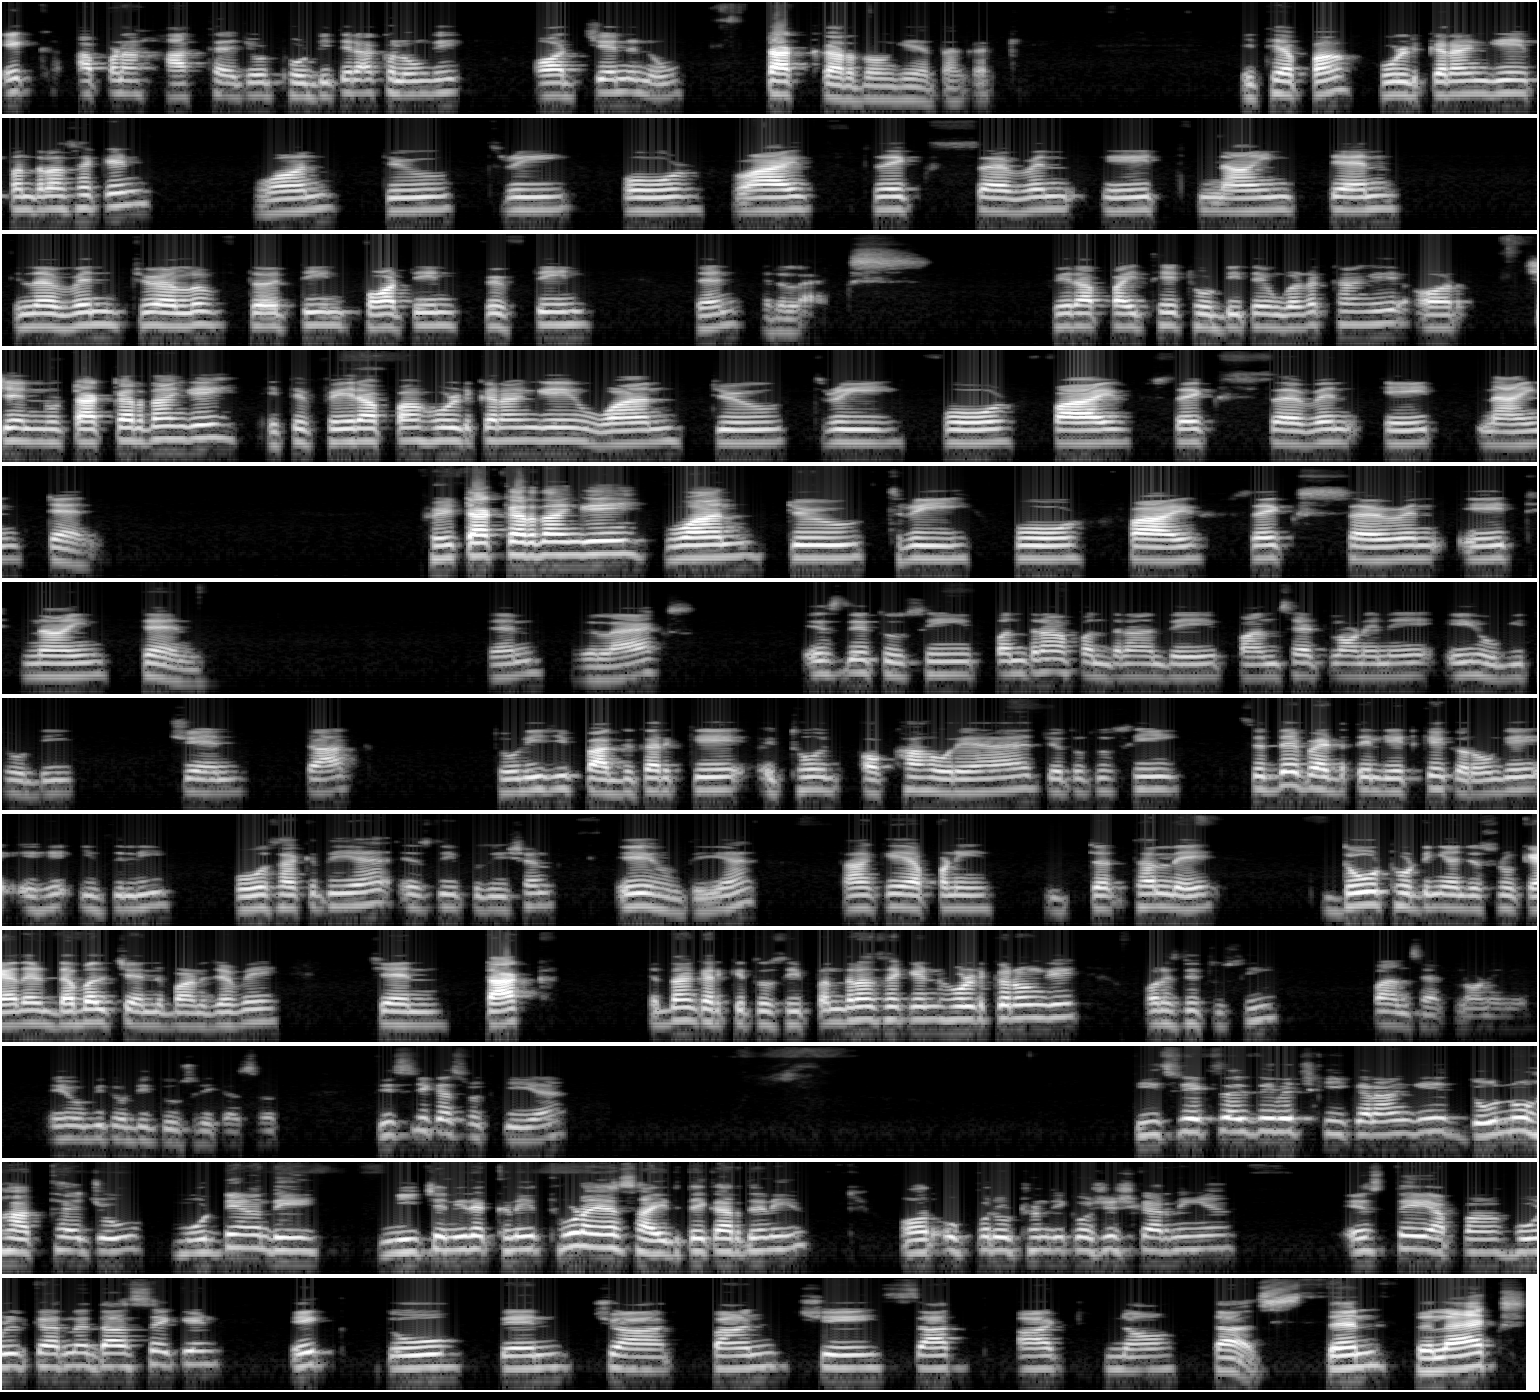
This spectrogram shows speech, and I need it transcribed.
ਇੱਕ ਆਪਣਾ ਹੱਥ ਹੈ ਜੋ ਠੋਡੀ ਤੇ ਰੱਖ ਲਓਗੇ ਔਰ ਚਿਨ ਨੂੰ ਟੱਕ ਕਰ ਦੋਗੇ ਇਦਾਂ ਕਰਕੇ। ਇੱਥੇ ਆਪਾਂ ਹੋਲਡ ਕਰਾਂਗੇ 15 ਸੈਕਿੰਡ 1 2 3 4 5 6 7 8 9 10 11 12 13 14 15 then relax. ਫਿਰ ਆਪਾਂ ਇੱਥੇ ਠੋਡੀ ਤੇ ਉਂਗਲ ਰੱਖਾਂਗੇ ਔਰ ਚਿਨ ਨੂੰ ਟੱਕ ਕਰ ਦਾਂਗੇ ਇੱਥੇ ਫਿਰ ਆਪਾਂ ਹੋਲਡ ਕਰਾਂਗੇ 1 2 3 4 5 6 7 8 9 10 ਫਿਰ ਟੱਕ ਕਰ ਦਾਂਗੇ 1 2 3 4 5 6 7 8 9 10 then relax. ਇਸ ਦੇ ਤੁਸੀਂ 15 15 ਦੇ ਪੰਜ ਸੈੱਟ ਲਾਉਣੇ ਨੇ। ਇਹ ਹੋਗੀ ਤੁਹਾਡੀ ਚੈਨ ਟੱਕ। ਥੋੜੀ ਜੀ ਪੱਗ ਕਰਕੇ ਇੱਥੋਂ ਔਖਾ ਹੋ ਰਿਹਾ ਹੈ। ਜਦੋਂ ਤੁਸੀਂ ਸਿੱਧੇ ਬੈੱਡ ਤੇ ਲੇਟ ਕੇ ਕਰੋਗੇ, ਇਹ ਈਜ਼ੀਲੀ ਹੋ ਸਕਦੀ ਹੈ। ਇਸ ਦੀ ਪੋਜੀਸ਼ਨ ਇਹ ਹੁੰਦੀ ਹੈ ਤਾਂ ਕਿ ਆਪਣੀ ਥੱਲੇ ਦੋ ਠੋਡੀਆਂ ਜਿਸ ਨੂੰ ਕਹਿੰਦੇ ਡਬਲ ਚਿੰਨ ਬਣ ਜਾਵੇ। ਚੈਨ ਟੱਕ। ਇਦਾਂ ਕਰਕੇ ਤੁਸੀਂ 15 ਸੈਕਿੰਡ ਹੋਲਡ ਕਰੋਗੇ ਔਰ ਇਸ ਦੇ ਤੁਸੀਂ 5 ਸੈਟ ਲਾਉਣੇ ਨੇ। ਇਹ ਹੋਗੀ ਤੁਹਾਡੀ ਦੂਸਰੀ ਕਸਰਤ। ਤੀਸਰੀ ਕਸਰਤ ਕੀ ਹੈ? ਤੀਸਰੀ ਐਕਸਰਸਾਈਜ਼ ਦੇ ਵਿੱਚ ਕੀ ਕਰਾਂਗੇ? ਦੋਨੋਂ ਹੱਥ ਹੈ ਜੋ ਮੋਢਿਆਂ ਦੇ ਨੀਚੇ ਨਹੀਂ ਰੱਖਣੇ ਥੋੜਾ ਜਿਹਾ ਸਾਈਡ ਤੇ ਕਰ ਦੇਣੇ ਆ ਔਰ ਉੱਪਰ ਉੱਠਣ ਦੀ ਕੋਸ਼ਿਸ਼ ਕਰਨੀ ਆ। ਇਸ ਤੇ ਆਪਾਂ ਹੋਲਡ ਕਰਨਾ ਹੈ 10 ਸੈਕਿੰਡ। 1 2 3 4 5 6 7 8 9 10 ਦੈਨ ਰਿਲੈਕਸ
